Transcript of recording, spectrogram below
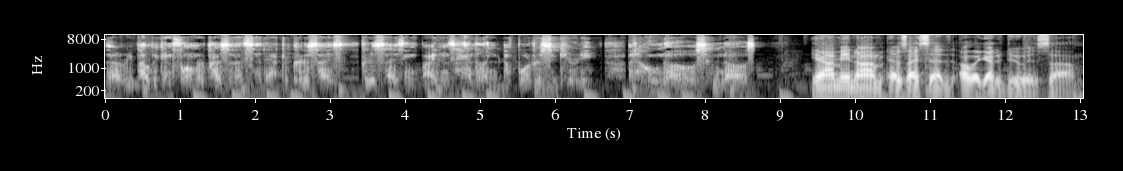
The Republican former president said after criticizing Biden's handling of border security. But who knows? Who knows? Yeah, I mean, um, as I said, all they got to do is um,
